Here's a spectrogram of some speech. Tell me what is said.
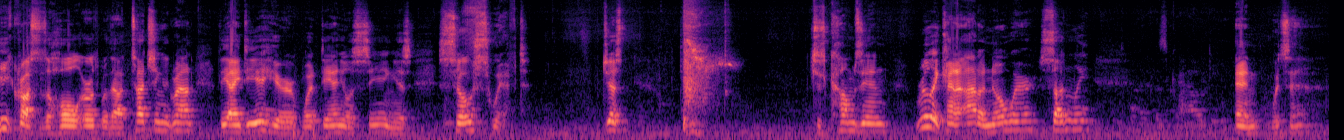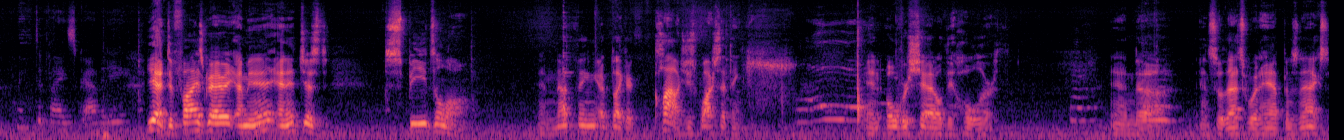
He crosses the whole earth without touching the ground. The idea here, what Daniel is seeing, is so swift. Just, just comes in really kind of out of nowhere, suddenly. It was cloudy. And what's that? Like defies gravity. Yeah, defies gravity. I mean, and it just speeds along. and nothing like a cloud. You just watch that thing and overshadow the whole earth. And uh, and so that's what happens next.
